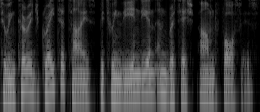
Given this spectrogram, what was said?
to encourage greater ties between the Indian and British armed forces.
